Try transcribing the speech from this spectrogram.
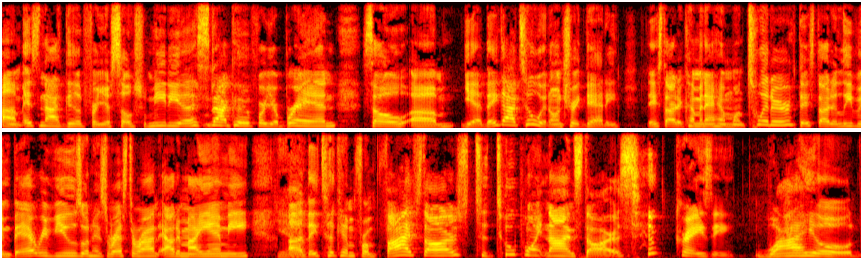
um, it's not good for your social media. It's not good for your brand. So, um, yeah, they got to it on Trick Daddy. They started coming at him on Twitter. They started leaving bad reviews on his restaurant out in Miami. Yeah. Uh, they took him from five stars to 2.9 stars. Crazy wild.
